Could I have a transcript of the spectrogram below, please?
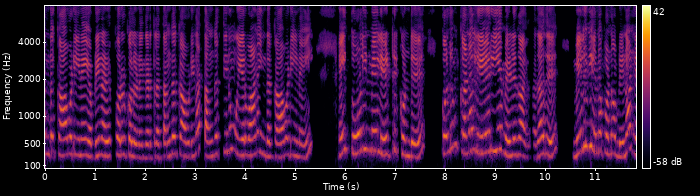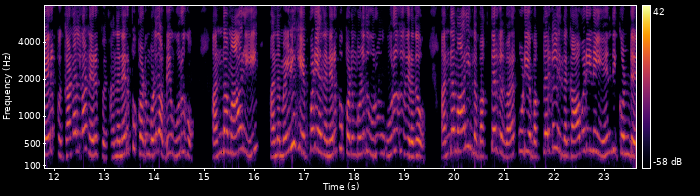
அந்த காவடியினை அப்படின்னு பொருள் கொள்ளணும் இந்த இடத்துல தங்க காவடினா தங்கத்தினும் உயர்வான இந்த காவடியினை தோளின் மேல் ஏற்றிக்கொண்டு கொழும் கனல் ஏறிய மெழுகாய். அதாவது மெழுகு என்ன பண்ணும் அப்படின்னா நெருப்பு கனல்னா நெருப்பு. அந்த நெருப்பு படும் பொழுது அப்படியே உருகும். அந்த மாதிரி அந்த மெழுகு எப்படி அந்த நெருப்பு படும் பொழுது உரு உருகுகிறதோ அந்த மாதிரி இந்த பக்தர்கள் வரக்கூடிய பக்தர்கள் இந்த காவடியினை ஏந்தி கொண்டு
